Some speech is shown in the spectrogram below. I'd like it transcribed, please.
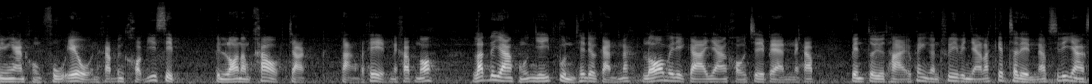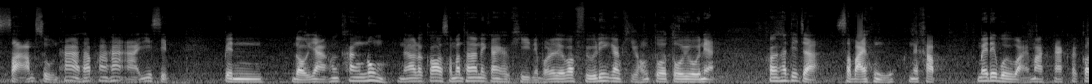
มีงานของ Full L นะครับเป็นขอบ 20 เป็นล้อนำเข้าจากต่างประเทศนะครับเนาะรัดด้วยยางของญี่ปุ่นเช่นเดียวกันนะล้ออเมริกายางของเจแปนนะครับเป็นโตโยต้า Open Country เป็นยางลักเก็ตเทเลนนะครับซีรีส์ยาง 305ทับ55 R20 เป็น ดอกยางค่อนข้างนุ่มนะแล้วก็สมรรถนะในการขับขี่เนี่ยบอกได้เลยว่าฟิลลิ่งการขี่ของตัวโตโยเนี่ยค่อนข้างที่จะสบายหูนะครับไม่ได้โวยวายมากนัก แล้วก็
